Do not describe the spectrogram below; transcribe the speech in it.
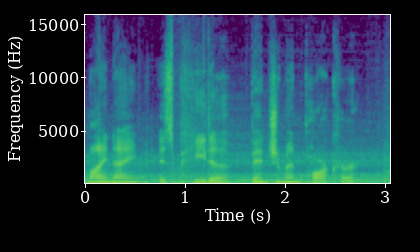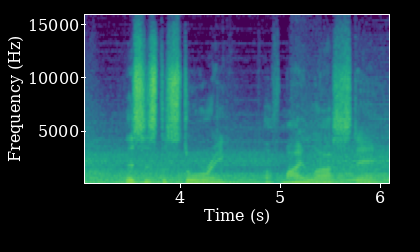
My name is Peter Benjamin Parker. This is the story of my last stand.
